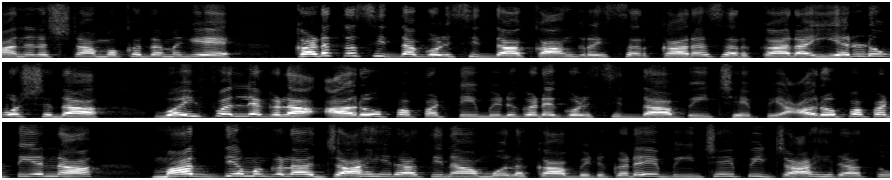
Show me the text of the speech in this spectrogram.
ಮಾನನಷ್ಟ ಮೊಕದ್ದಮೆಗೆ ಕಡತ ಸಿದ್ಧಗೊಳಿಸಿದ್ದ ಕಾಂಗ್ರೆಸ್ ಸರ್ಕಾರ ಸರ್ಕಾರ ಎರಡು ವರ್ಷದ ವೈಫಲ್ಯಗಳ ಆರೋಪ ಪಟ್ಟಿ ಬಿಡುಗಡೆಗೊಳಿಸಿದ್ದ ಬಿಜೆಪಿ. ಆರೋಪ ಪಟ್ಟಿಯನ್ನ ಮಾಧ್ಯಮಗಳ ಜಾಹೀರಾತಿನ ಮೂಲಕ ಬಿಡುಗಡೆ. ಬಿಜೆಪಿ ಜಾಹೀರಾತು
